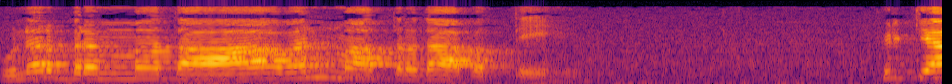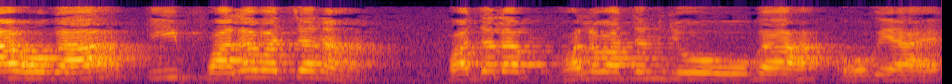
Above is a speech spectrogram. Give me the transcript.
पुनर्ब्रह्मतावन मात्रदापत्ते फिर क्या होगा कि फलवचन फल फलवचन जो होगा, हो गया है,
